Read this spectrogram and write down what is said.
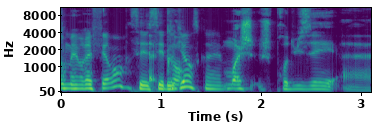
au même référent, c'est l'audience quand même. Moi, je, je produisais euh,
